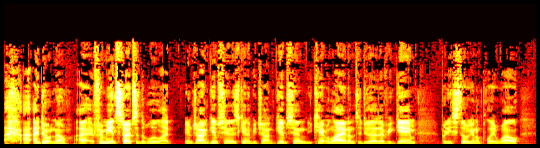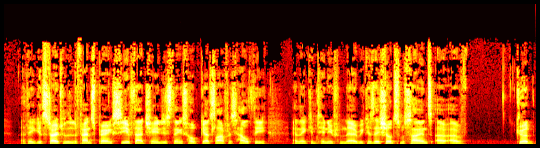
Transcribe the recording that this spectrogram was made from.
I, I don't know. I, for me, it starts at the blue line. You know, John Gibson is going to be John Gibson. You can't rely on him to do that every game, but he's still going to play well. I think it starts with the defense pairing. See if that changes things. Hope Getzlaf is healthy, and they continue from there because they showed some signs of, of good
